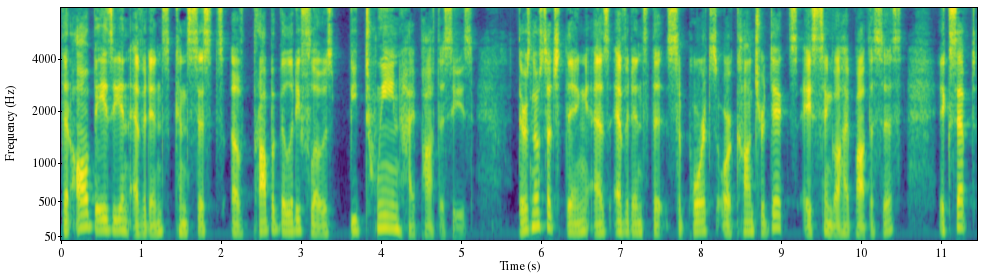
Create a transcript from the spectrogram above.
that all Bayesian evidence consists of probability flows between hypotheses. There's no such thing as evidence that supports or contradicts a single hypothesis, except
